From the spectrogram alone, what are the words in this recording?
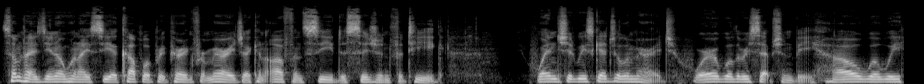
Sometimes, you know, when I see a couple preparing for marriage, I can often see decision fatigue. When should we schedule a marriage? Where will the reception be? How will we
